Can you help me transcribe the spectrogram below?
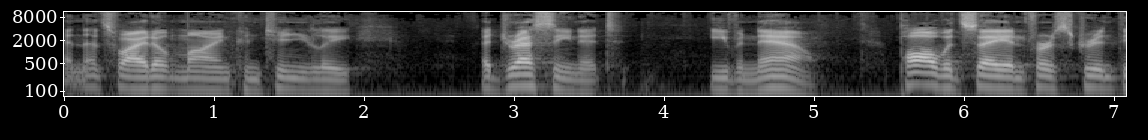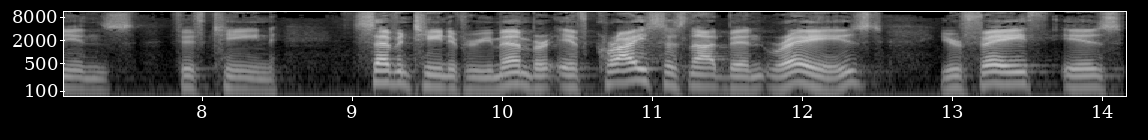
and that's why I don't mind continually addressing it even now. Paul would say in 1 Corinthians 15 17, if you remember, if Christ has not been raised, your faith is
